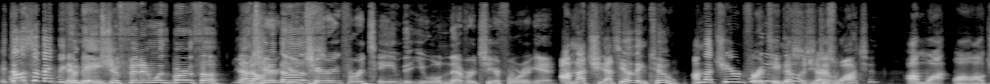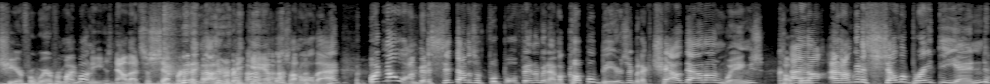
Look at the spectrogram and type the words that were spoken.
It doesn't make me It makes you fit in with Bertha. That's You're what cheer- it You're cheering for a team that you will never cheer for again. I'm not. che- That's the other thing too. I'm not cheering for What a team doing? necessarily. You just watching? I'm wa- well, I'll cheer for wherever my money is. Now that's a separate thing. Not everybody gambles on all that. But no, I'm going to sit down as a football fan. I'm going to have a couple beers. I'm going to chow down on wings, Couple? and, I, and I'm going to celebrate the end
